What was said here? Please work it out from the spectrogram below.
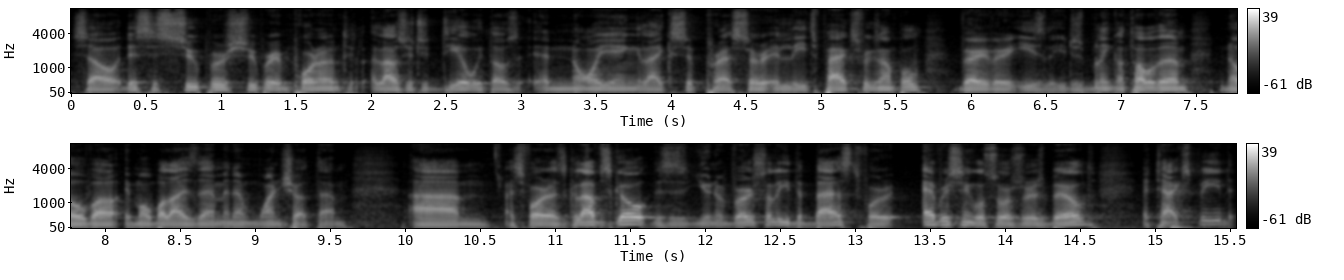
So this is super, super important. It allows you to deal with those annoying like suppressor elite packs, for example, very, very easily. You just blink on top of them, Nova, immobilize them, and then one-shot them. Um, as far as gloves go, this is universally the best for every single sorcerer's build. Attack speed,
